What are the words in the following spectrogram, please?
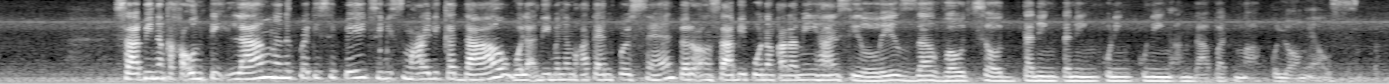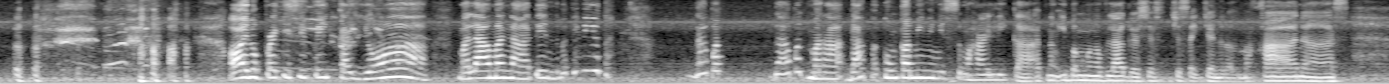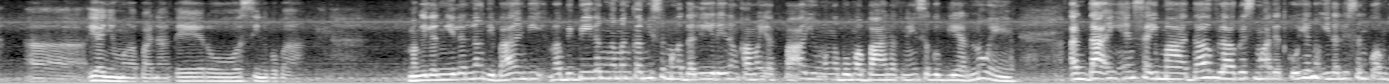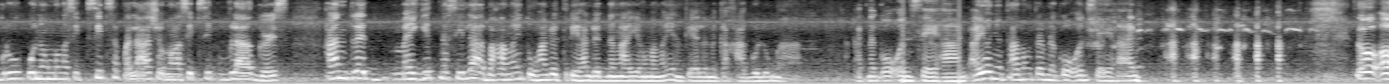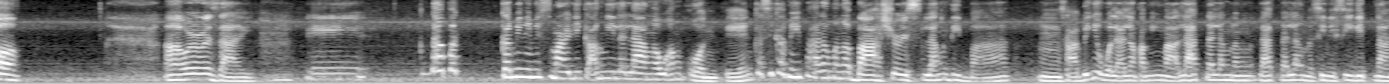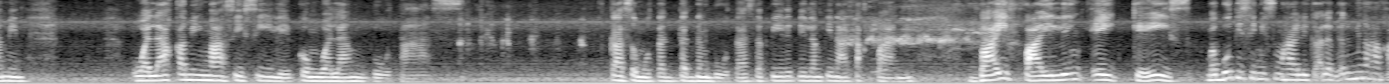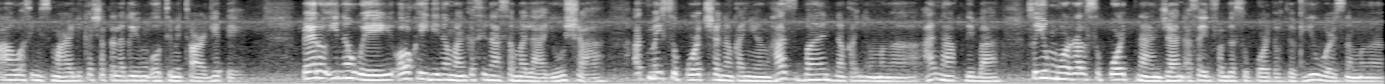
Sabi ng kakaunti lang na nag-participate, si Miss Maharlika daw, wala di man na maka 10%, pero ang sabi po ng karamihan, si Liza vote, so taning-taning, kuning-kuning ang dapat makulong else. okay, mag-participate kayo. Malaman natin. Ba't hindi yun? Dapat, dapat, mara, dapat, kung kami ni Miss Maharlika at ng ibang mga vloggers, just, just like General Macanas, uh, yan yung mga banateros, sino pa ba? Mangilan-ngilan lang, di ba? Hindi, mabibilang naman kami sa mga daliri ng kamay at paa, yung mga bumabanat ngayon sa gobyerno eh. Ang daing ensaymada, vloggers mga at kuya, nung inalisan ko ang grupo ng mga sipsip sa palasyo, mga sipsip vloggers, 100 mahigit na sila. Baka ngayon 200, 300 na nga yung mga yan, kaya lang nagkakagulo nga. At nag-oonsehan. Ayun, yung tamang term, nag-oonsehan. so, oh, uh, where was I? Eh, dapat kami ni Miss Marlica ang nilalangaw ang content kasi kami parang mga bashers lang, 'di ba? Mm, sabi niyo wala lang kaming ma- lahat na lang ng lahat na lang na sinisilip namin. Wala kaming masisilip kung walang butas. Kaso mo tagtad ng butas na pilit nilang tinatakpan by filing a case. Mabuti si Miss Maharlika. Alam, alam niyo nakakaawa si Miss Maharlika. Siya talaga yung ultimate target eh. Pero in a way, okay din naman kasi nasa malayo siya at may support siya ng kanyang husband, ng kanyang mga anak, 'di ba? So yung moral support nandyan aside from the support of the viewers ng mga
